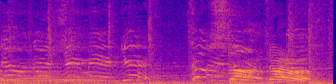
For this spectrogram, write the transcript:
never gonna see me again. Son, no.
